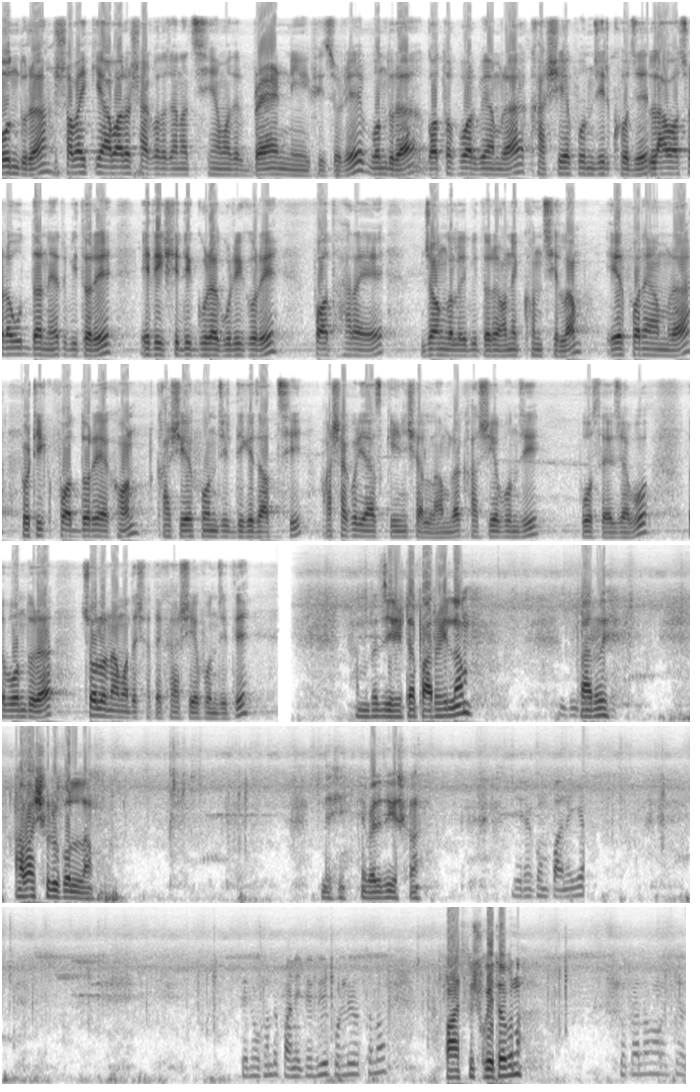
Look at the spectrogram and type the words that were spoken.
বন্ধুরা, সবাইকে আবারও স্বাগত জানাচ্ছি আমাদের ব্র্যান্ড নিউ এপিসোডে বন্ধুরা, গত পর্বে আমরা খাসিয়াপুঞ্জির খোঁজে লাওয়াছড়া উদ্যানের ভিতরে এদিক সেদিক ঘোরাঘুরি করে পথ হারায়ে জঙ্গলের ভিতরে অনেকক্ষণ ছিলাম। এরপরে আমরা সঠিক পথ ধরে এখন খাসিয়াপুঞ্জির দিকে যাচ্ছি। আশা করি আজকে ইনশাল্লাহ আমরা খাসিয়াপুঞ্জি পৌঁছে যাব। তো বন্ধুরা, চলুন আমাদের সাথে খাসিয়াপুঞ্জিতে। আমরা জিরিটা পার হইলাম, পার হই আবার শুরু করলাম। দেখি এবারে জিজ্ঞেস কর। এরকম পানি তাহলে ওখান পানিতে দিয়ে পড়লে হতো না? পাঁচ কে শুকাইতে হবে না? শুকানো হচ্ছে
